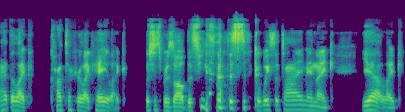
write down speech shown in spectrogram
I had to like contact her, like, "Hey, like let's just resolve this. You know, this is like a waste of time." And like, yeah, like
